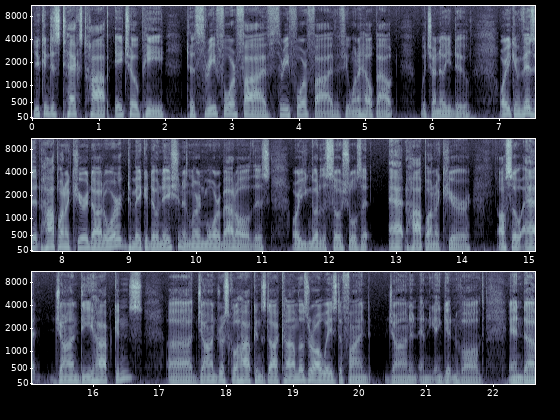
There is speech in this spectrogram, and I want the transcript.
you can just text Hop H O P to three four five three four five if you want to help out, which I know you do. Or you can visit hoponacure.org to make a donation and learn more about all of this. Or you can go to the socials at, at Hop on a Cure, also at John D. Hopkins, uh, johndriscollhopkins.com. Those are all ways to find John and, and, and get involved. And uh,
